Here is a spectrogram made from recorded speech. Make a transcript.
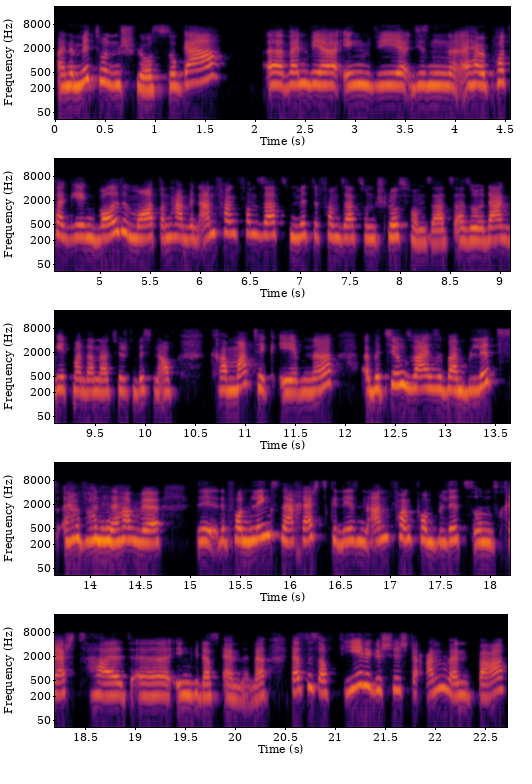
eine Mitte und einen Schluss. Sogar äh, wenn wir irgendwie diesen Harry Potter gegen Voldemort, dann haben wir einen Anfang vom Satz, Mitte vom Satz und Schluss vom Satz. Also da geht man dann natürlich ein bisschen auf Grammatikebene, äh, beziehungsweise beim Blitz, äh, von den haben wir die, von links nach rechts gelesen, Anfang vom Blitz und rechts halt äh, irgendwie das Ende. Ne? Das ist auf jede Geschichte anwendbar.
